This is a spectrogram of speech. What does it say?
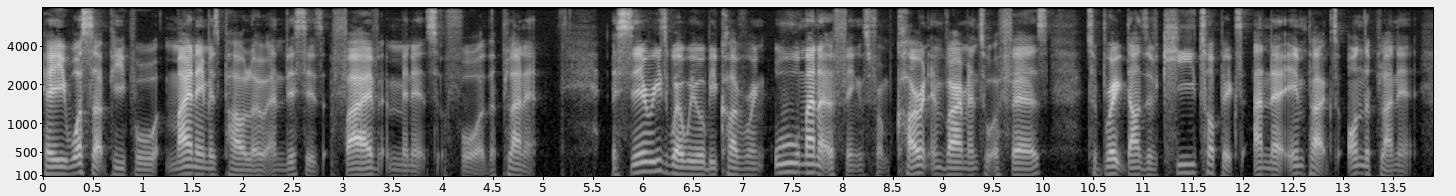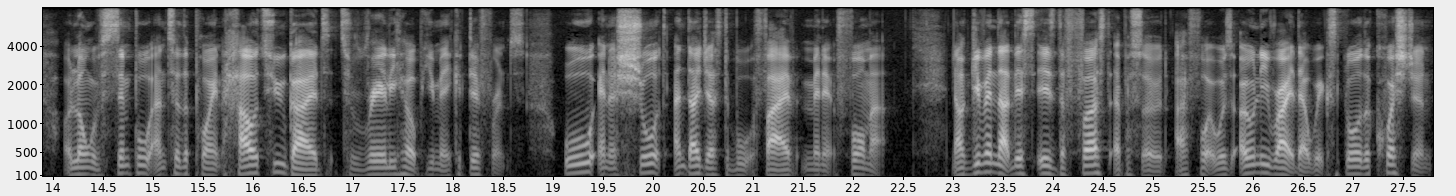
Hey, what's up, people? My name is Paolo, and this is 5 Minutes for the Planet, a series where we will be covering all manner of things from current environmental affairs to breakdowns of key topics and their impact on the planet, along with simple and to the point how to guides to really help you make a difference, all in a short and digestible 5 minute format. Now, given that this is the first episode, I thought it was only right that we explore the question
